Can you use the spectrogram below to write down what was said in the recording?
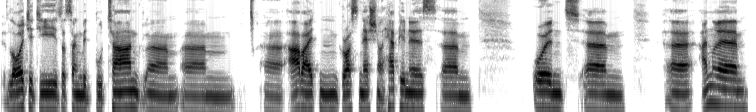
Leute, die sozusagen mit Bhutan ähm, ähm, äh, arbeiten, Gross National Happiness ähm, und ähm, äh, andere,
